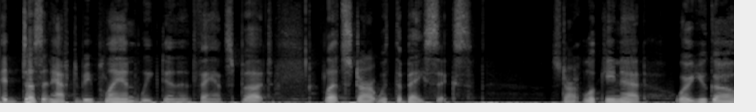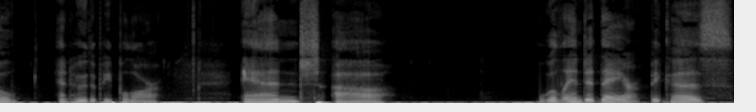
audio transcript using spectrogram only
It doesn't have to be planned week in advance, but let's start with the basics. Start looking at where you go and who the people are. And uh, we'll end it there because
